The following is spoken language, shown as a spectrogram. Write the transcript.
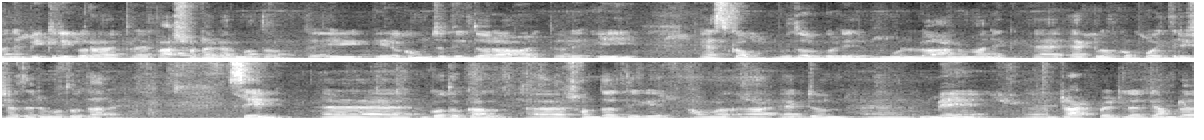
মানে বিক্রি করা হয় প্রায় পাঁচশো টাকার মতো, তো এই, এরকম যদি ধরা হয়, তাহলে এই স্কপ বোতলগুলির মূল্য আনুমানিক এক লক্ষ পঁয়ত্রিশ হাজারের মতো দাঁড়ায়। সেম গতকাল সন্ধ্যার দিকে আমরা একজন মেয়ে ড্রাগ পেডলারকে আমরা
